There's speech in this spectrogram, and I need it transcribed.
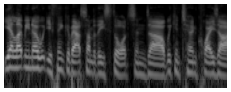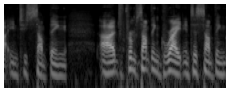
yeah, let me know what you think about some of these thoughts, and uh, we can turn Quasar into something. Uh, from something great into something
